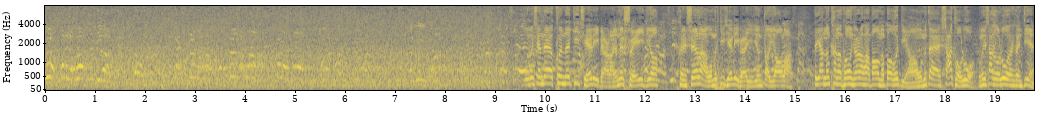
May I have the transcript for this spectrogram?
住，放两个，我们现在困在地铁里边了，那水已经很深了，我们地铁里边已经到腰了。大家能看到朋友圈的话，帮我们报个顶。我们在沙口路，我们离沙口路很近，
